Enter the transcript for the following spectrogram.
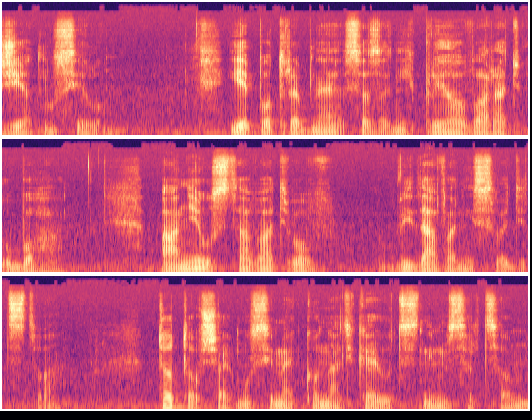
žiadnu silu. Je potrebné sa za nich prihovárať u Boha a neustávať vo vydávaní svedectva. Toto však musíme konať kajúcným srdcom,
